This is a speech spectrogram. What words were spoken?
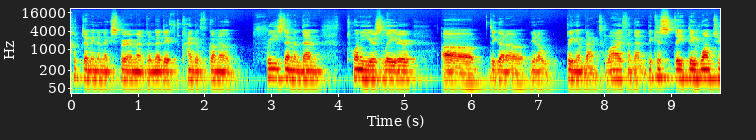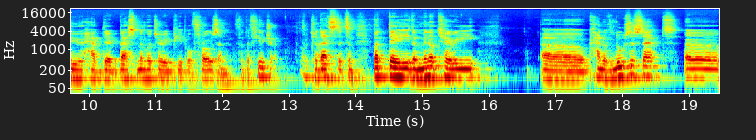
put them in an experiment, and then they've kind of gonna freeze them, and then twenty years later, uh, they're gonna you know bring them back to life, and then because they, they want to have their best military people frozen for the future. So that's that's but they the military uh, kind of loses that uh,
